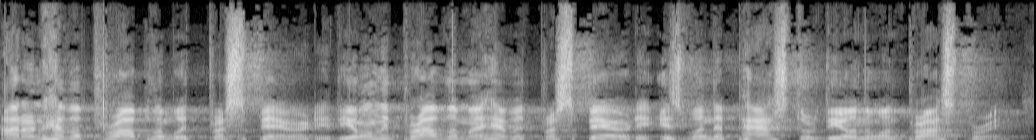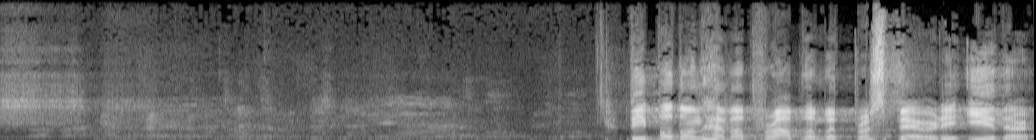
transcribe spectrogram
I don't have a problem with prosperity. The only problem I have with prosperity is when the pastor the only one prospering. People don't have a problem with prosperity either.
